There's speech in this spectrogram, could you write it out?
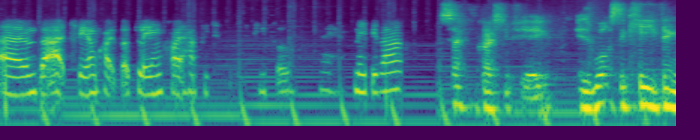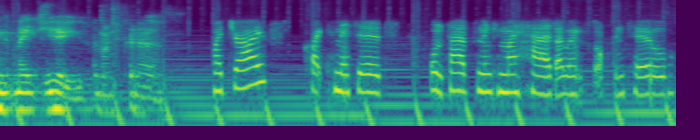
um, but actually, I'm quite bubbly and quite happy to talk to people. So maybe that. Second question for you is what's the key thing that makes you an entrepreneur? My drive, quite committed. Once I have something in my head, I won't stop until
